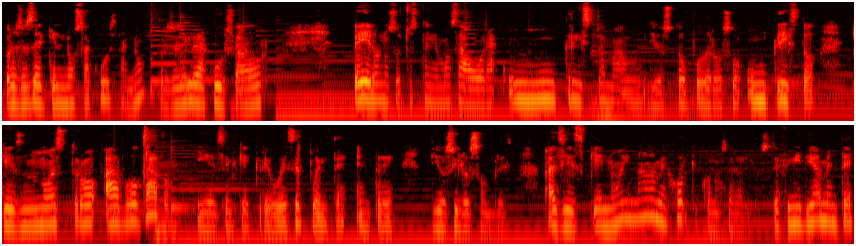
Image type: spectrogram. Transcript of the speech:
Por eso es el que Él nos acusa, ¿no? Por eso es el acusador. Pero nosotros tenemos ahora un Cristo amado, Dios Todopoderoso, un Cristo que es nuestro abogado y es el que creó ese puente entre Dios y los hombres. Así es que no hay nada mejor que conocer a Dios. Definitivamente,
